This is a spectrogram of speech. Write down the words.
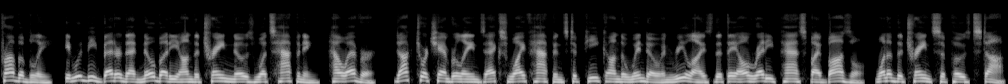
Probably, it would be better that nobody on the train knows what's happening, however, Dr. Chamberlain's ex-wife happens to peek on the window and realize that they already pass by Basel, one of the train's supposed stop.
